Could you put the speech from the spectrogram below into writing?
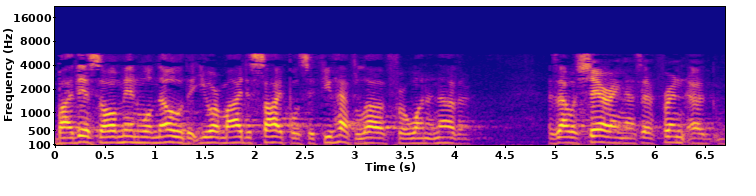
By this all men will know that you are my disciples if you have love for one another. As I was sharing, as a friend, a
